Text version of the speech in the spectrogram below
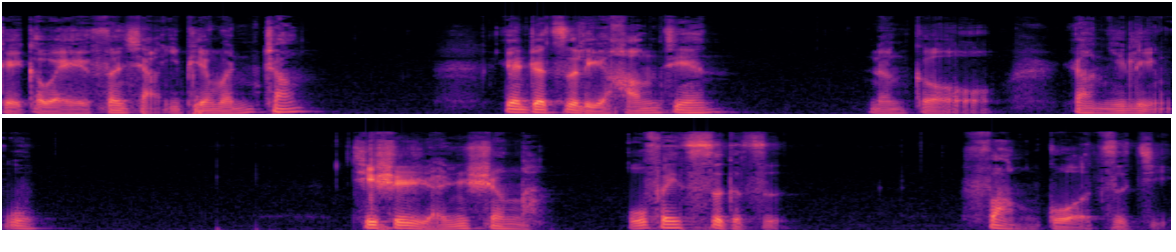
给各位分享一篇文章，愿这字里行间能够让你领悟。其实人生啊，无非四个字：放过自己。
